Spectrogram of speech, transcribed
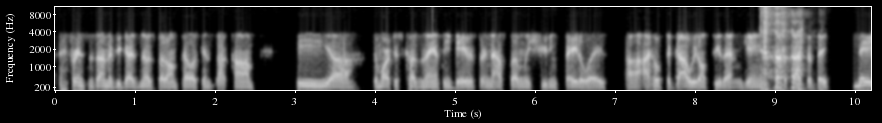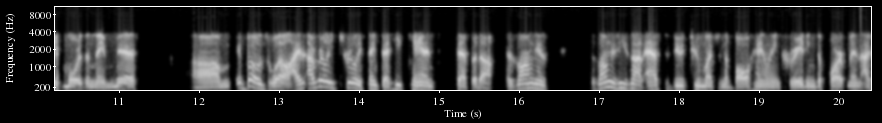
for instance, I don't know if you guys noticed, but on Pelicans.com, he uh, DeMarcus Cousins and Anthony Davis are now suddenly shooting fadeaways. Uh, I hope to God we don't see that in games. But the fact that they made more than they missed, um, it bodes well. I, I really truly think that he can step it up as long as as long as he's not asked to do too much in the ball handling and creating department. I,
